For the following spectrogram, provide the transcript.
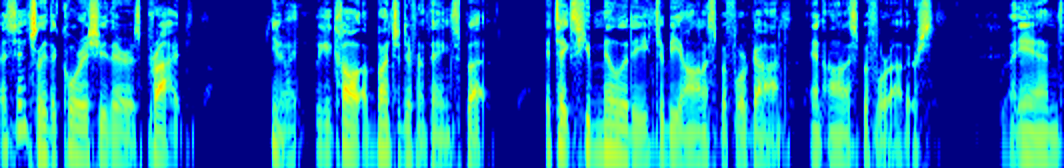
essentially the core issue there is pride. You know, right. we could call it a bunch of different things, but it takes humility to be honest before God and honest before others. Right. And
